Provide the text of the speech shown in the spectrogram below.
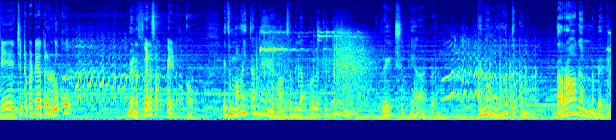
මේ චිත්‍රපටය අතර ලොකු වෙනස් වෙනසක් පේනවා. ඔව්. ඉතින් මම හිතන්නේ හංසබිලක්වල තිබුණේ ප්‍රේක්ෂකයාට හැම මොහොතකම දරාගන්න බැරි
